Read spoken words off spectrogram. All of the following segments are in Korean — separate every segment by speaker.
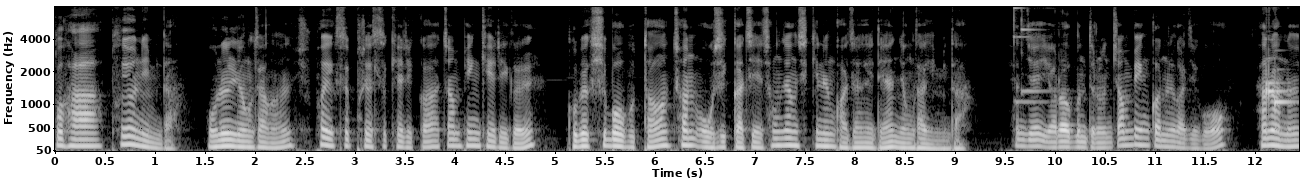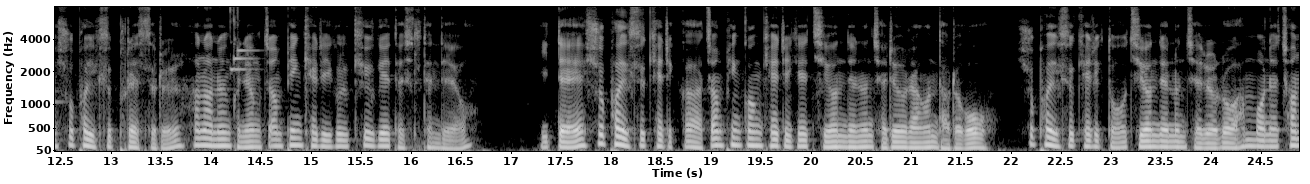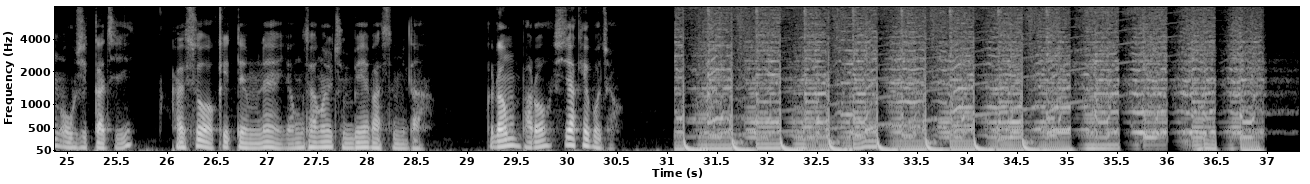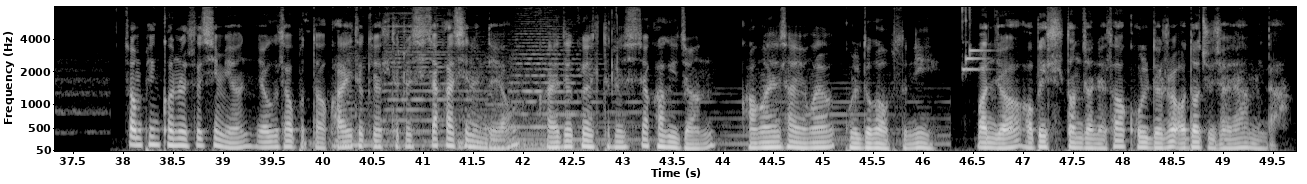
Speaker 1: 뿌하 푸연입니다. 오늘 영상은 슈퍼 익스프레스 캐릭과 점핑 캐릭을 915부터 1050까지 성장시키는 과정에 대한 영상입니다. 현재 여러분들은 점핑권을 가지고 하나는 슈퍼 익스프레스를 하나는 그냥 점핑 캐릭을 키우게 되실 텐데요. 이때 슈퍼 익스 캐릭과 점핑권 캐릭에 지원되는 재료량은 다르고 슈퍼 익스 캐릭도 지원되는 재료로 한 번에 1050까지 갈 수 없기 때문에 영상을 준비해 봤습니다. 그럼 바로 시작해 보죠. 점핑컨을 쓰시면 여기서부터 가이드 퀘스트를 시작하시는데요. 가이드 퀘스트를 시작하기 전 강화에 사용할 골드가 없으니 먼저 어비스 던전에서 골드를 얻어 주셔야 합니다.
